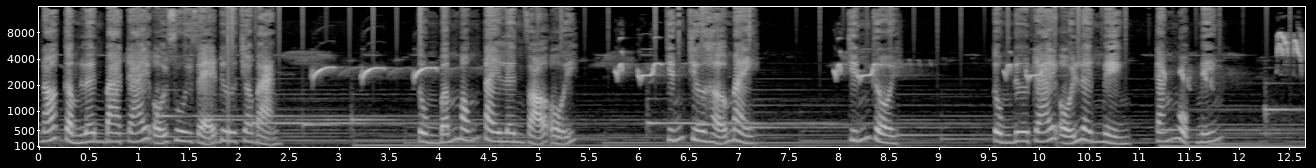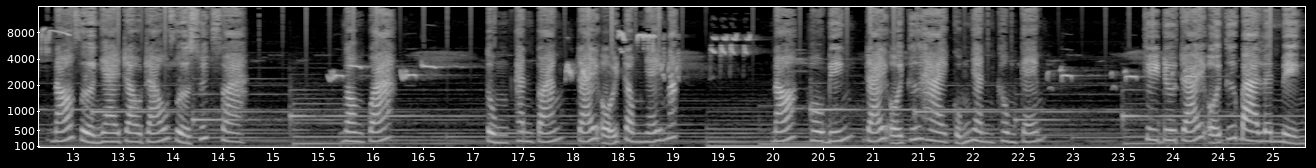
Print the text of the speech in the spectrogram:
nó cầm lên ba trái ổi vui vẻ đưa cho bạn. Tùng bấm móng tay lên vỏ ổi. Chín chưa hở mày. Chín rồi. Tùng đưa trái ổi lên miệng, cắn một miếng. Nó vừa nhai rau ráo vừa suýt xoa. Ngon quá. Tùng thanh toán trái ổi trong nháy mắt. Nó hô biến trái ổi thứ hai cũng nhanh không kém. Khi đưa trái ổi thứ ba lên miệng,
